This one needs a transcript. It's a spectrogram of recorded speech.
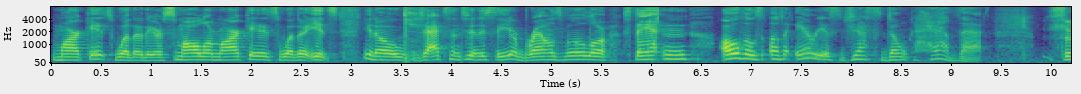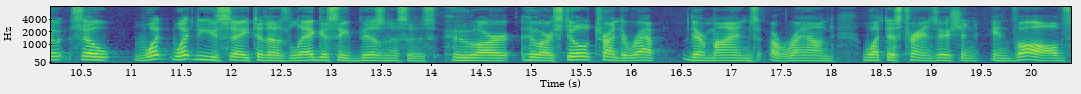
markets, whether they're smaller markets, whether it's, you know, Jackson, Tennessee or Brownsville or Stanton, all those other areas just don't have that. So, so what what do you say to those legacy businesses who are who are still trying to wrap their minds around what this transition involves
